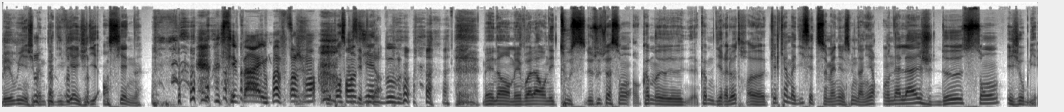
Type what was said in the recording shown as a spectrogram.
mais oui, j'ai même pas dit vieille, j'ai dit ancienne. C'est pareil, moi franchement, Je pense ancienne boum. Mais non, mais voilà, on est tous, de toute façon, comme, euh, comme dirait l'autre, euh, quelqu'un m'a dit cette semaine et la semaine dernière, on a l'âge de son, et j'ai oublié.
